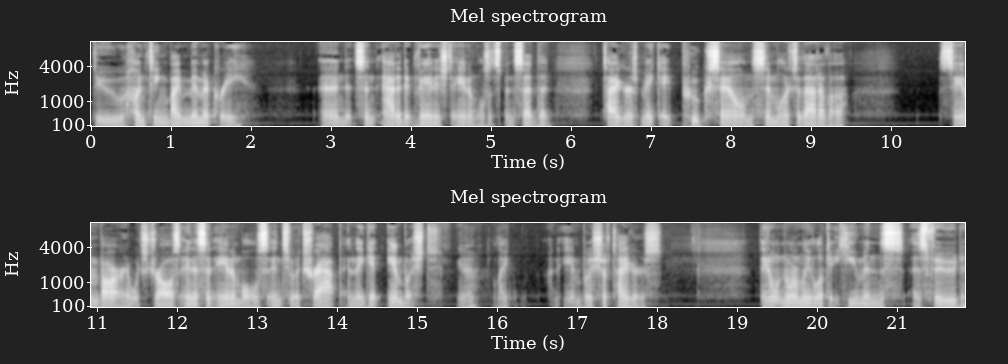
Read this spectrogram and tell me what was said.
do hunting by mimicry, and it's an added advantage to animals. It's been said that tigers make a pook sound similar to that of a sambar, which draws innocent animals into a trap and they get ambushed, you know, like an ambush of tigers. They don't normally look at humans as food,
